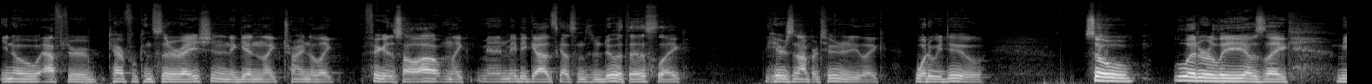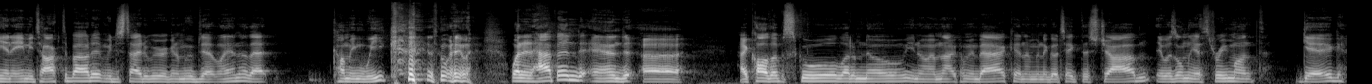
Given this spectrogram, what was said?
you know, after careful consideration and again, like trying to like figure this all out, I'm like, man, maybe God's got something to do with this. Like, here's an opportunity. Like, what do we do? So, literally, I was like, me and Amy talked about it and we decided we were going to move to Atlanta that coming week when, it, when it happened. And uh, I called up school, let them know, you know, I'm not coming back and I'm going to go take this job. It was only a three month gig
